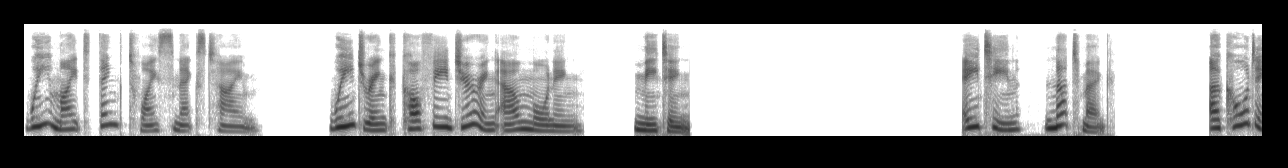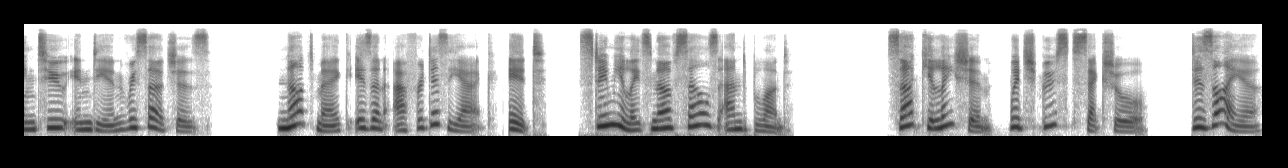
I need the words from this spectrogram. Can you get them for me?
We might think twice next time. We drink coffee during our morning meeting. 18. Nutmeg. According to Indian researchers, nutmeg is an aphrodisiac. It stimulates nerve cells and blood circulation, which boosts sexual desire.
